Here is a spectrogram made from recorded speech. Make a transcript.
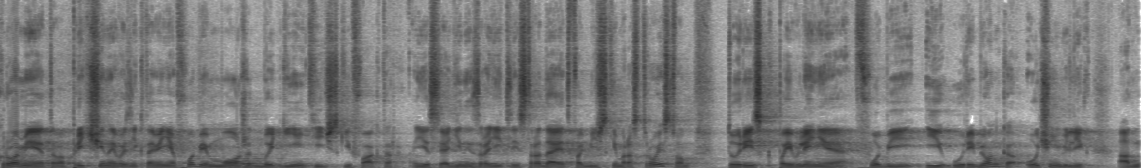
Кроме этого, причиной возникновения фобии может быть генетический фактор. Если один из родителей страдает фобическим расстройством, то риск появления фобии и у ребенка очень велик. Однако,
